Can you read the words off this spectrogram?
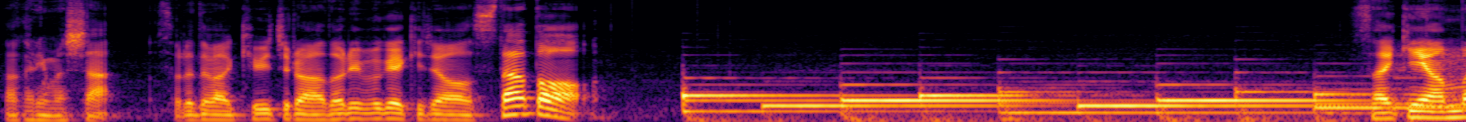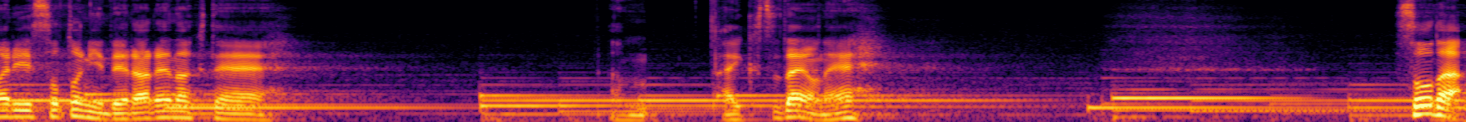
わかりました。それでは九一郎アドリブ劇場スタート。最近あんまり外に出られなくて退屈だよね。そうだ。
